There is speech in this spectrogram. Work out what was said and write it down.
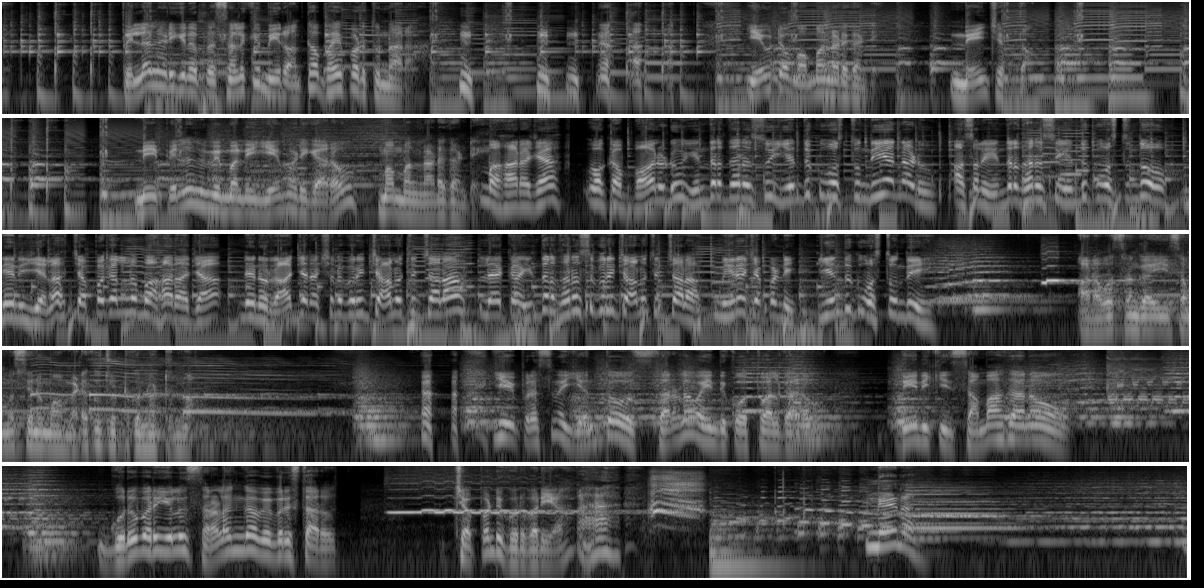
పిల్లలు అడిగిన ప్రశ్నలకి మీరు అంతా భయపడుతున్నారా? ఏమిటో మమ్మల్ని అడగండి. మేం చెప్తాం. మీ పిల్లలు మిమ్మల్ని ఏమడిగారో మమ్మల్ని అడగండి. మహారాజా ఒక బాలుడు ఇంద్రధనుస్సు ఎందుకు వస్తుంది అన్నాడు. అసలు ఇంద్రధనుస్సు ఎందుకు వస్తుందో నేను ఎలా చెప్పగలను మహారాజా? నేను రాజ్య రక్షణ గురించి ఆలోచించాలా? లేక ఇంద్రధనుస్సు గురించి ఆలోచించాలా? మీరే చెప్పండి ఎందుకు వస్తుంది? అనవసరంగా ఈ సమస్యను మా మెడకు చుట్టుకున్నట్టున్నాం. ఈ ప్రశ్న ఎంతో సరళమైంది కోత్వాల్ గారు. దీనికి సమాధానం గురువర్యులు సరళంగా వివరిస్తారు. చెప్పండి గురువర్య. నేనా?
